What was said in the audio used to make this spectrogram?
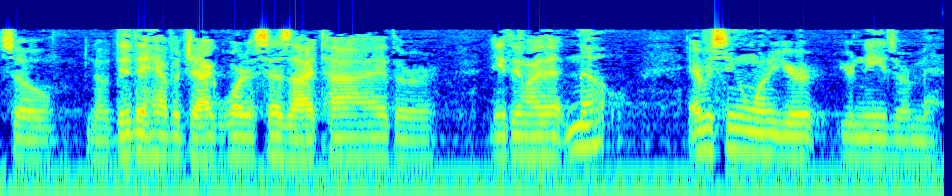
So know, did they have a Jaguar that says I tithe or anything like that? No. Every single one of your, your needs are met.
